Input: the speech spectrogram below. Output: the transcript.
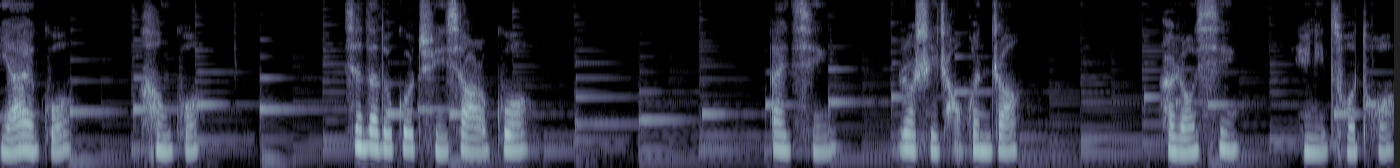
你爱过，恨过，现在都过去，一笑而过。爱情若是一场混账，很荣幸与你蹉跎。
